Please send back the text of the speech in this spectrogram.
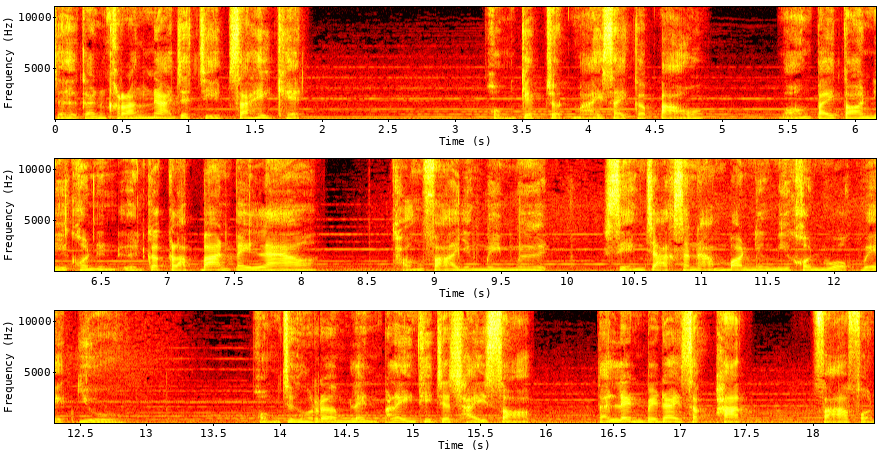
เจอกันครั้งหน้าจะจีบซะให้เข็ด ผมเก็บจดหมายใส่กระเป๋า มองไปตอนนี้คนอื่นๆก็กลับบ้านไปแล้ว ท้องฟ้ายังไม่มืด เสียงจากสนามบอลยังมีคนโวกเวกอยู่ ผมจึงเริ่มเล่นเพลงที่จะใช้สอบ แต่เล่นไปได้สักพักฟ้าฝน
